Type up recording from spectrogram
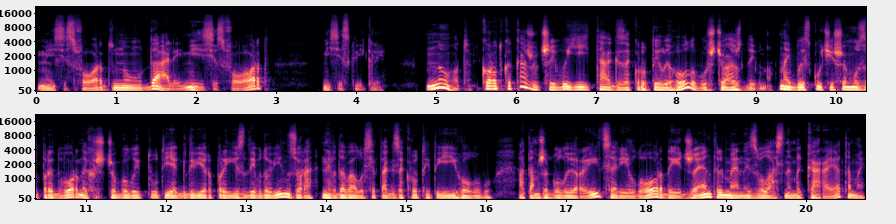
Місіс Форд, ну далі, місіс Форд, місіс Квіклі. Ну от, коротко кажучи, ви їй так закрутили голову, що аж дивно. Найблискучішому з придворних, що були тут, як двір приїздив до Вінзора, не вдавалося так закрутити їй голову. А там же були рицарі, лорди і джентльмени з власними каретами.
